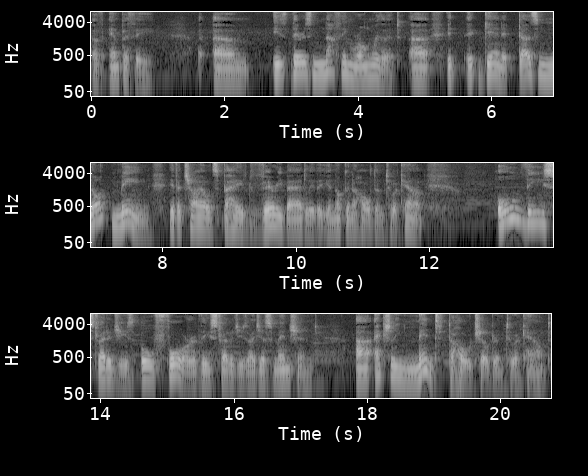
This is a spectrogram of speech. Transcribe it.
of empathy, um, is there is nothing wrong with it. Uh, it. Again, it does not mean if a child's behaved very badly that you're not going to hold them to account. All these strategies, all four of these strategies I just mentioned, are actually meant to hold children to account.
